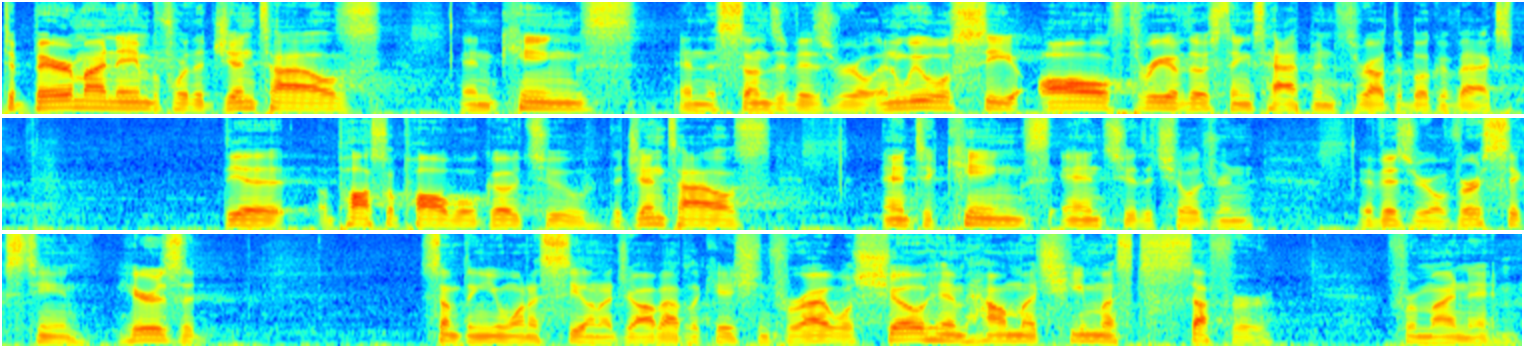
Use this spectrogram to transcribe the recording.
to bear my name before the Gentiles and kings and the sons of Israel. And we will see all three of those things happen throughout the book of Acts. The uh, Apostle Paul will go to the Gentiles and to kings and to the children of Israel. Verse 16. Here's a, something you want to see on a job application. For I will show him how much he must suffer for my name.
